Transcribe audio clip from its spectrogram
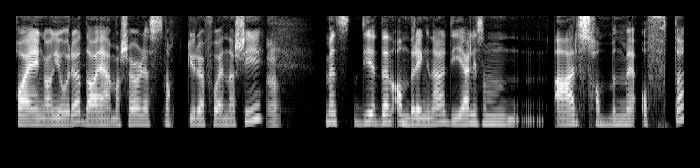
har jeg en gang i året. Da er jeg meg sjøl, jeg snakker, og jeg får energi. Ja. Mens de, den andre gjengen her, de jeg liksom er sammen med ofte.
